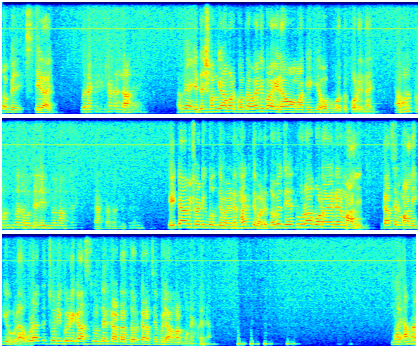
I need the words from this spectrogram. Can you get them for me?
তবে এরাই। আমি এদের সঙ্গে আমার কথা হয়নি বা এরাও আমাকে কি অবগত করে নাই। এটা আমি সঠিক বলতে পারি না, থাকতে পারে। তবে যেহেতু ওরা বনায়নের মালিক, গাছের মালিকই ওরা। ওরা যে চুরি করে গাছ চুরদের কাটার দরকার আছে বলে আমার মনে হয় না। আমরা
